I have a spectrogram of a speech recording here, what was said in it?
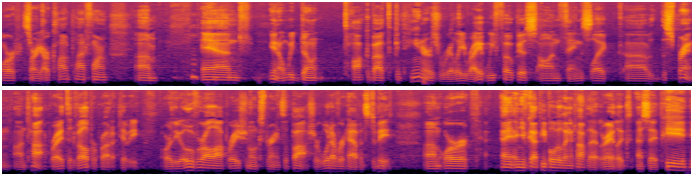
or sorry, our cloud platform, um, and you know, we don't talk about the containers really, right? We focus on things like uh, the Spring on top, right? The developer productivity, or the overall operational experience with BOSH, or whatever it happens to be, um, or and, and, you've got people building on top of that, right? Like SAP,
